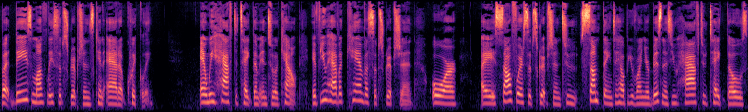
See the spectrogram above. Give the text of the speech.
But these monthly subscriptions can add up quickly. And we have to take them into account. If you have a Canva subscription or a software subscription to something to help you run your business, you have to take those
